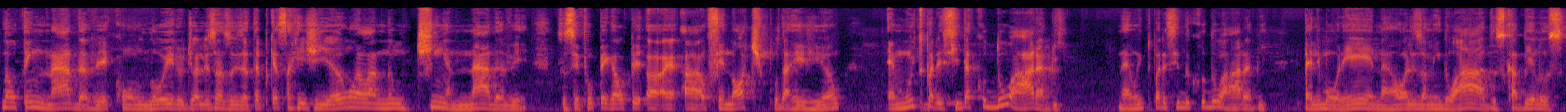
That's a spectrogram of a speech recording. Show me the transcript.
não tem nada a ver com loiro de olhos azuis, até porque essa região ela não tinha nada a ver. Se você for pegar o, a- a- o fenótipo da região, é muito parecida com o do árabe, né? Muito parecido com o do árabe. Pele morena, olhos amendoados, cabelos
